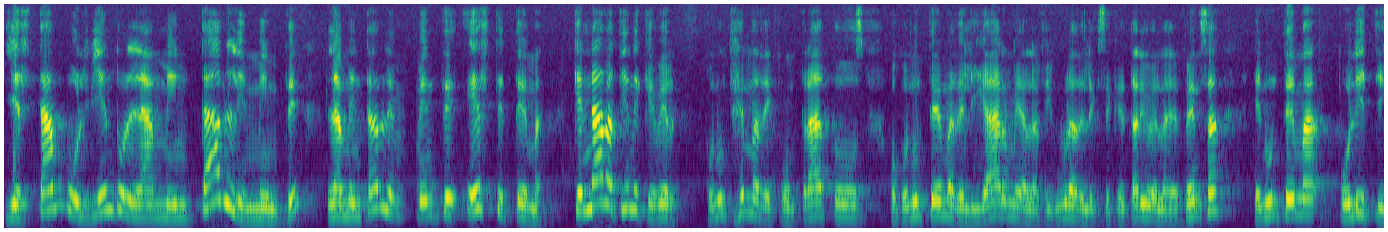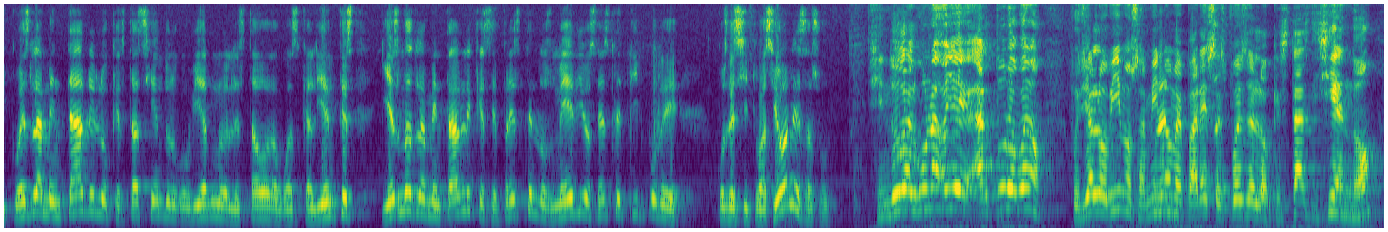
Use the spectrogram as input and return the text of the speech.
y están volviendo lamentablemente, lamentablemente este tema, que nada tiene que ver con un tema de contratos o con un tema de ligarme a la figura del exsecretario de la Defensa, en un tema político. Es lamentable lo que está haciendo el gobierno del estado de Aguascalientes y es más lamentable que se presten los medios a este tipo de, pues de situaciones, Azul. Sin duda alguna. Oye, Arturo, bueno, pues ya lo vimos. A mí no me parece, después de lo que estás diciendo,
